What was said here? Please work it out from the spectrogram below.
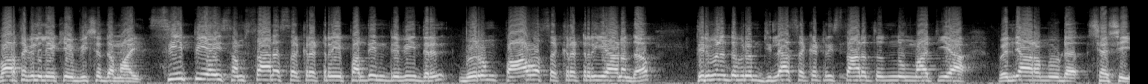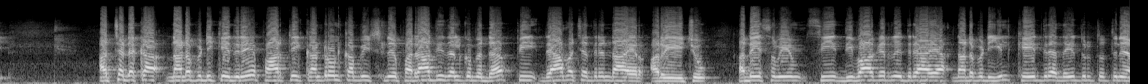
വാർത്തകളിലേക്ക് വിശദമായി. സി പി ഐ സംസ്ഥാന സെക്രട്ടറി പന്തിൻ രവീന്ദ്രൻ വെറും പാവ സെക്രട്ടറിയാണെന്ന് തിരുവനന്തപുരം ജില്ലാ സെക്രട്ടറി സ്ഥാനത്തു നിന്നും മാറ്റിയ വെഞ്ഞാറമ്മൂട് ശശി. അച്ചടക്ക നടപടിക്കെതിരെ പാർട്ടി കൺട്രോൾ കമ്മീഷന് പരാതി നൽകുമെന്ന് പി രാമചന്ദ്രൻ നായർ അറിയിച്ചു. അതേസമയം സി ദിവാകരനെതിരായ നടപടിയിൽ കേന്ദ്ര നേതൃത്വത്തിന്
